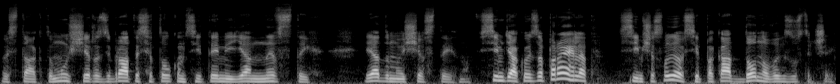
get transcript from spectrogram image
Ось так. Тому ще розібратися толком в цій темі я не встиг. Я думаю, ще встигну. Всім дякую за перегляд, всім щасливо, всім пока, до нових зустрічей.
